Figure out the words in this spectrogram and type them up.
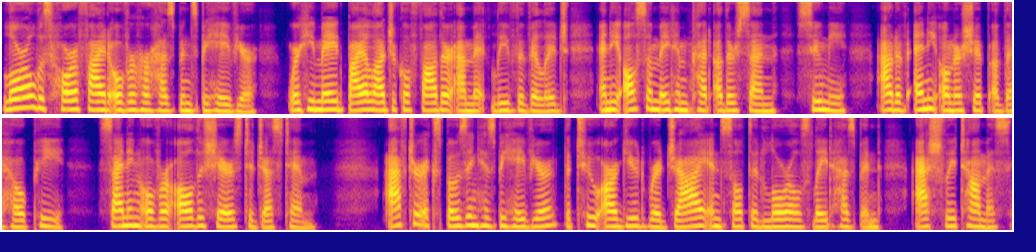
Laurel was horrified over her husband's behavior, where he made biological father Amit leave the village, and he also made him cut other son, Suni, out of any ownership of the Hopi, signing over all the shares to just him. After exposing his behavior, the two argued where Jai insulted Laurel's late husband, Ashley Thomas,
